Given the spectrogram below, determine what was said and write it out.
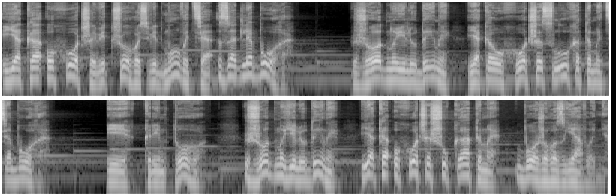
яка охоче від чогось відмовиться задля Бога, жодної людини, яка охоче слухатиметься Бога, і крім того, жодної людини, яка охоче шукатиме Божого з'явлення.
